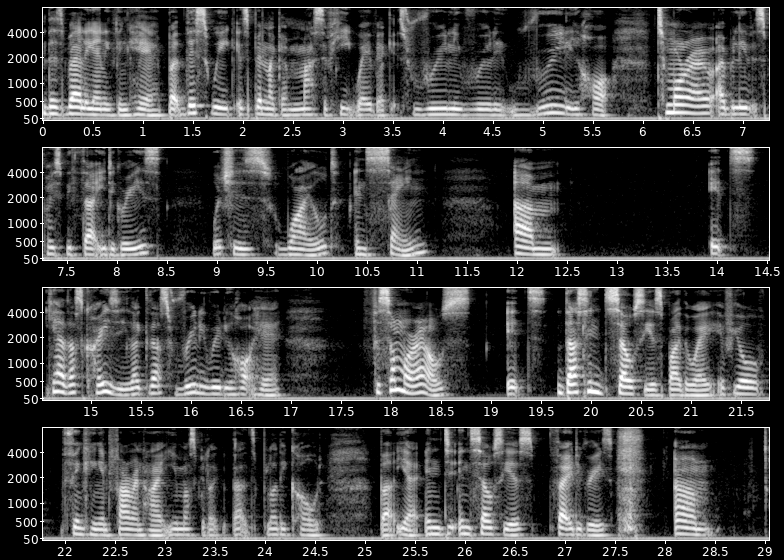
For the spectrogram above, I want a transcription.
there's barely anything here. But this week it's been like a massive heat wave. Like it's really, really, really hot. Tomorrow I believe it's supposed to be thirty degrees, which is wild, insane. Um it's yeah, that's crazy. Like that's really, really hot here. For somewhere else, it's that's in Celsius by the way. If you're thinking in Fahrenheit, you must be like that's bloody cold. But yeah, in in Celsius, 30 degrees. Um,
